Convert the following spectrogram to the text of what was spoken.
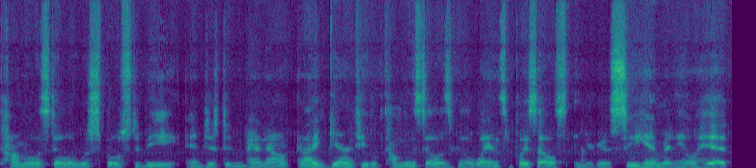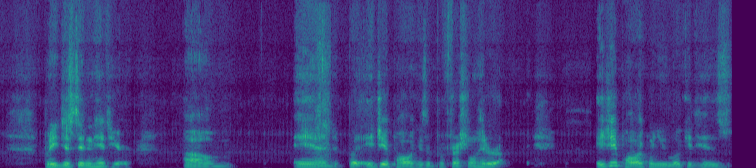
Tommy La Stella was supposed to be, and just didn't pan out. And I guarantee that Tommy La Stella is going to land someplace else, and you're going to see him, and he'll hit. But he just didn't hit here. Um, and but AJ Pollock is a professional hitter. AJ Pollock, when you look at his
